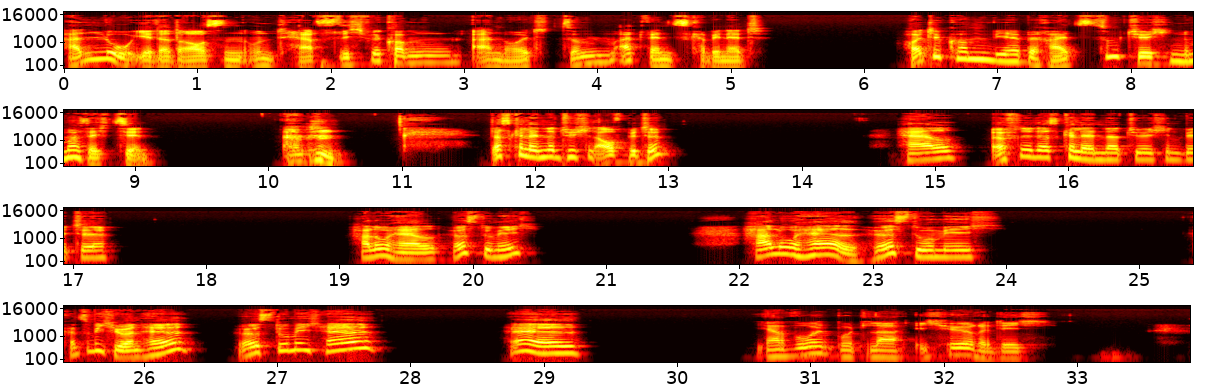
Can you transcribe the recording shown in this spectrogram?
Hallo ihr da draußen und herzlich willkommen erneut zum Adventskabinett. Heute kommen wir bereits zum Türchen Nummer 16. Das Kalendertürchen auf bitte. Hal, öffne das Kalendertürchen bitte. Hallo Hal, hörst du mich? Hallo Hal, hörst du mich? Kannst du mich hören, Hal? Hörst du mich, Hal? Hal? Jawohl, Butler, ich höre dich.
